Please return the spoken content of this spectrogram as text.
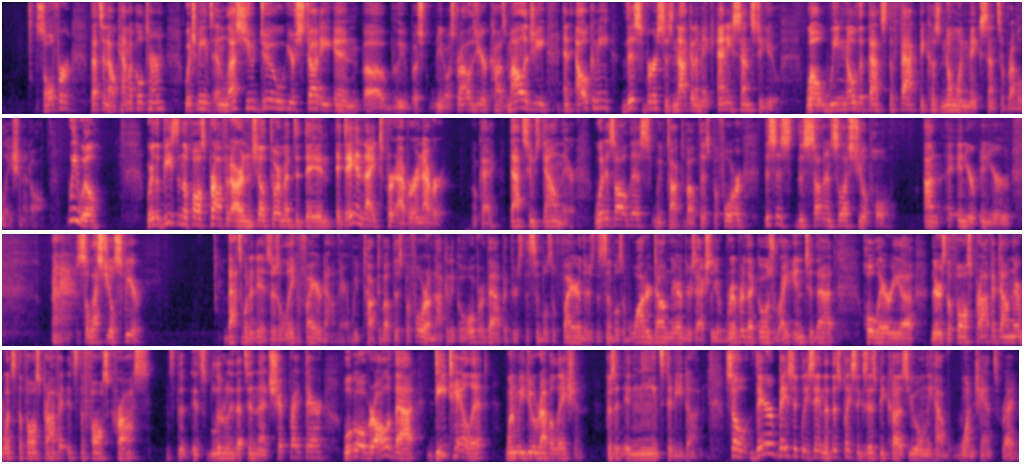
Sulfur, that's an alchemical term, which means unless you do your study in uh, the you know astrology or cosmology and alchemy, this verse is not going to make any sense to you. Well, we know that that's the fact because no one makes sense of Revelation at all. We will. Where the beast and the false prophet are and shall torment a day and, a day and night forever and ever. Okay? That's who's down there. What is all this? We've talked about this before. This is the southern celestial pole on in your in your celestial sphere. That's what it is. There's a lake of fire down there. We've talked about this before. I'm not going to go over that, but there's the symbols of fire, there's the symbols of water down there. There's actually a river that goes right into that whole area. There's the false prophet down there. What's the false prophet? It's the false cross. It's the it's literally that's in that ship right there. We'll go over all of that, detail it when we do Revelation because it, it, needs to be done. So they're basically saying that this place exists because you only have one chance, right?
